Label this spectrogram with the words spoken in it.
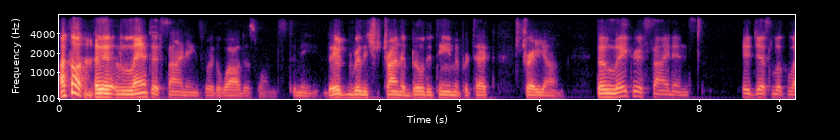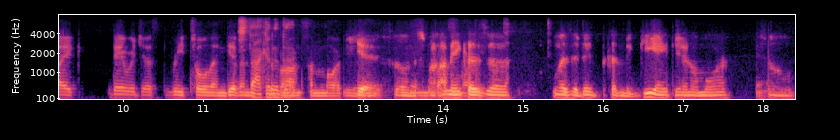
I thought Atlanta signings were the wildest ones to me. They're really tr- trying to build a team and protect Trae Young. The Lakers signings, it just looked like they were just retooling, giving Stacking the LeBron some more. Yeah. Yeah, So in the and spot. plus I mean, because uh, was it because McGee ain't there no more? Yeah. So um,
